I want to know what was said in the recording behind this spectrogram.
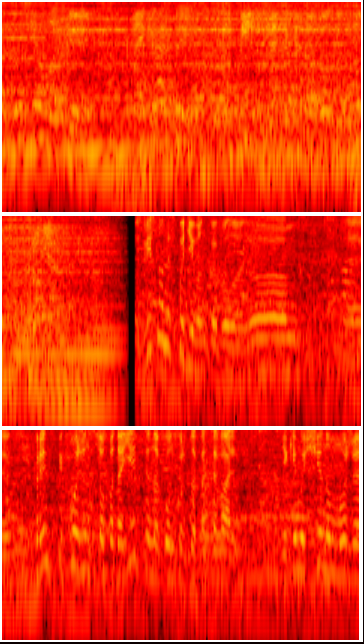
раз гучні обласки. Найкращий фільм національного конкурсу Кров'янка. Звісно, несподіванкою було. Ну, е, в принципі, кожен, хто подається на конкурс на фестиваль, якимось чином може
